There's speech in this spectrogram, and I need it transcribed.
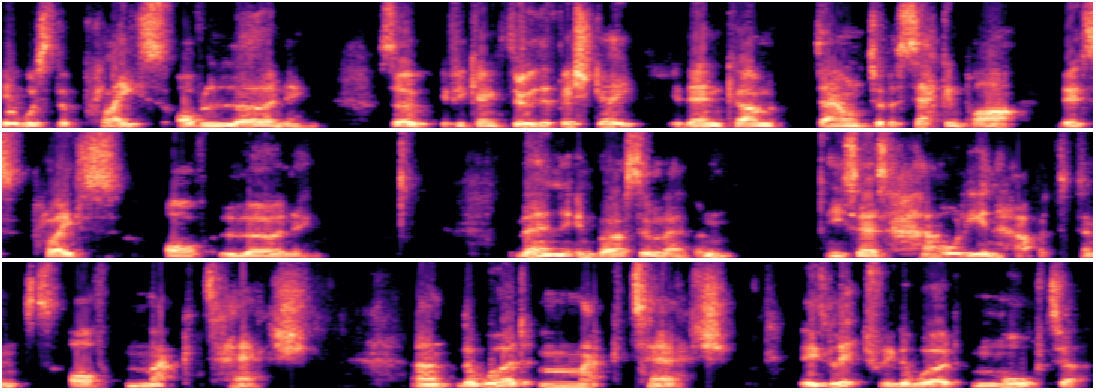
It was the place of learning. So if you came through the fish gate, you then come down to the second part, this place of learning. Then in verse 11, he says, Howly inhabitants of Maktesh. And the word Maktesh is literally the word mortar,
